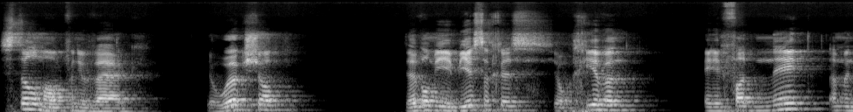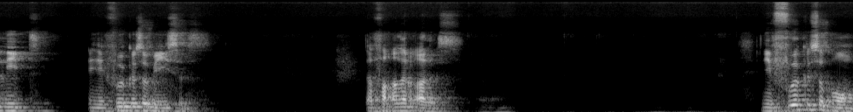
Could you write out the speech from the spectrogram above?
stil maak van jou werk, jou workshop, dit waarmee jy besig is, jou omgewing en jy vat net 'n minuut en jy fokus op Jesus. Dan verander alles. En jy fokus op hom.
